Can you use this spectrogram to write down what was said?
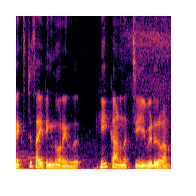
നെക്സ്റ്റ് സൈറ്റിംഗ് എന്ന് പറയുന്നത് ഈ കാണുന്ന ചീവീടുകളാണ്.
